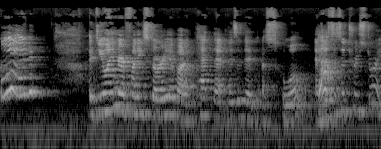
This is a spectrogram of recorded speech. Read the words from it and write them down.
could. Uh, Do you want to hear a funny story about a pet that visited a school? And Yeah. this is a true story.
